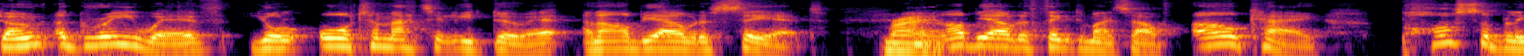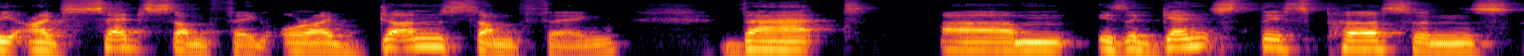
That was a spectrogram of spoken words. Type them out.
don't agree with, you'll automatically do it and I'll be able to see it. Right. And I'll be able to think to myself, okay, possibly I've said something or I've done something that um, is against this person's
